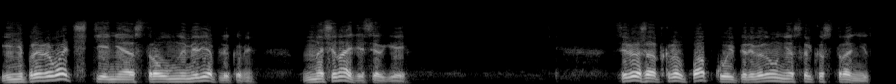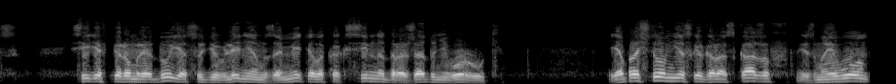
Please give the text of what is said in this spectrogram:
и не прерывать чтение остроумными репликами. Начинайте, Сергей. Сережа открыл папку и перевернул несколько страниц. Сидя в первом ряду, я с удивлением заметила, как сильно дрожат у него руки. Я прочту вам несколько рассказов из моего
